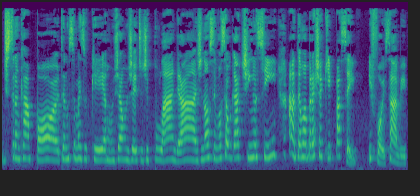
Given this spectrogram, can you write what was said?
destrancar a porta, não sei mais o que, arranjar um jeito de pular a grade, nossa, e você é o gatinho assim, ah, tem uma brecha aqui, passei e foi, sabe?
